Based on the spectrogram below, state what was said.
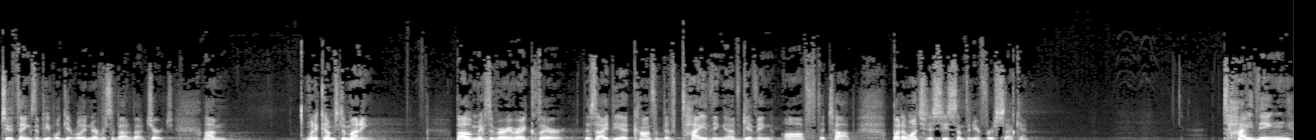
Two things that people get really nervous about about church. Um, when it comes to money, Bible makes it very, very clear this idea, concept of tithing, of giving off the top. But I want you to see something here for a second. Tithing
